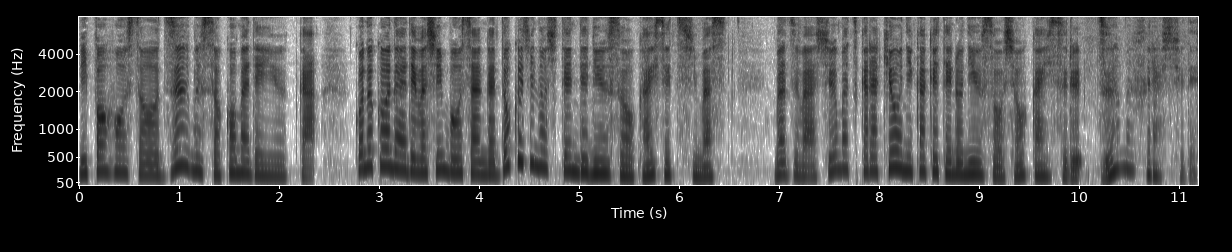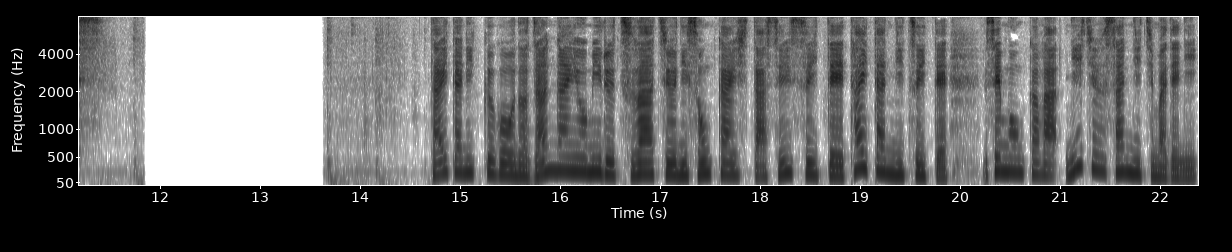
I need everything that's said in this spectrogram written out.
ニッポン放送ズームそこまで言うか。このコーナーでは辛坊さんが独自の視点でニュースを解説します。まずは週末から今日にかけてのニュースを紹介するズームフラッシュです。タイタニック号の残骸を見るツアー中に損壊した潜水艇タイタンについて専門家は23日までに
